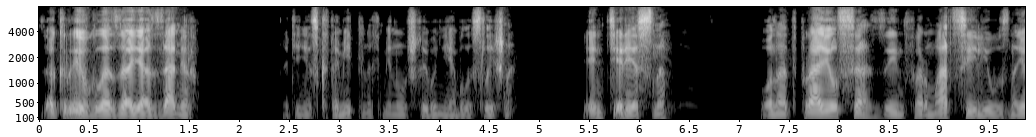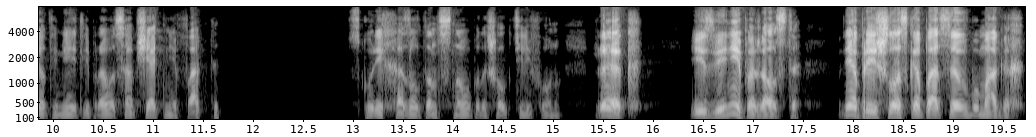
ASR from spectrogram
Закрыв глаза, я замер на те несколько томительных минут, что его не было слышно. Интересно, он отправился за информацией или узнает, имеет ли право сообщать мне факты? Вскоре Хазлтон снова подошел к телефону. — Джек, извини, пожалуйста, мне пришлось копаться в бумагах.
